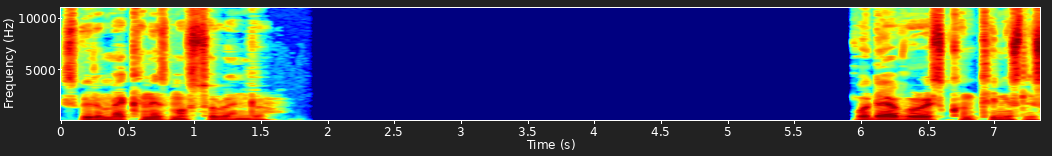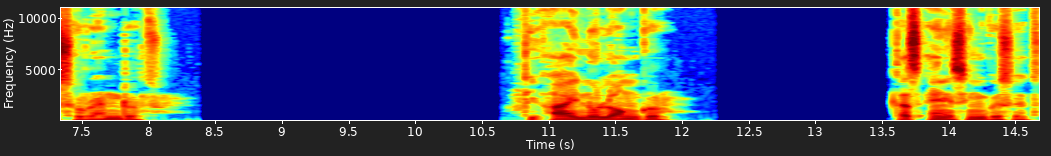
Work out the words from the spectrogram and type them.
Is with a mechanism of surrender Whatever is continuously surrendered, the I no longer does anything with it.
